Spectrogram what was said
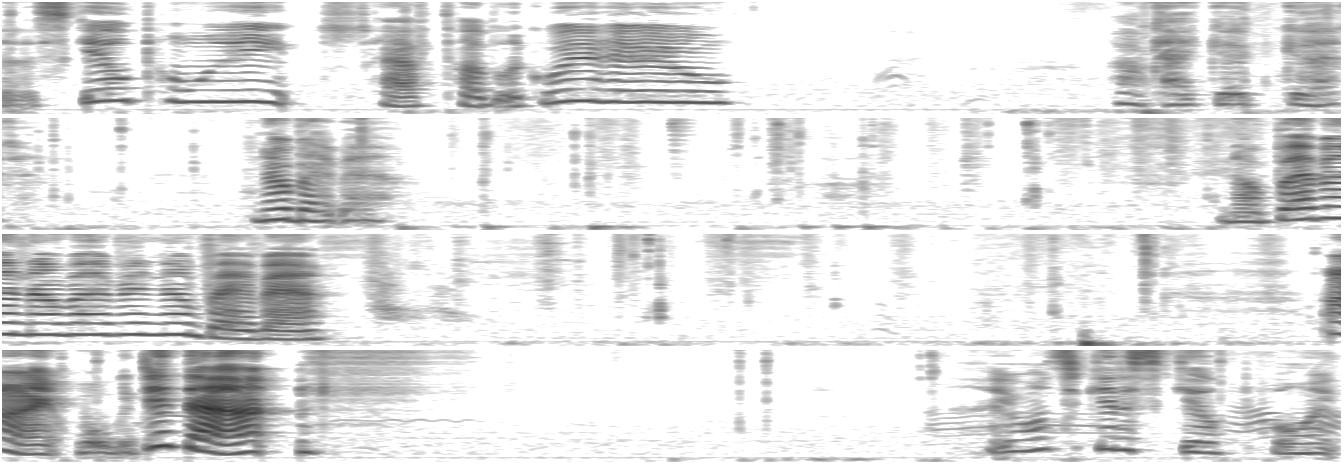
Get a skill point. Have public woohoo. Okay, good, good. No baby. No baby, no baby, no baby. Alright, well we did that. He wants to get a skill point.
